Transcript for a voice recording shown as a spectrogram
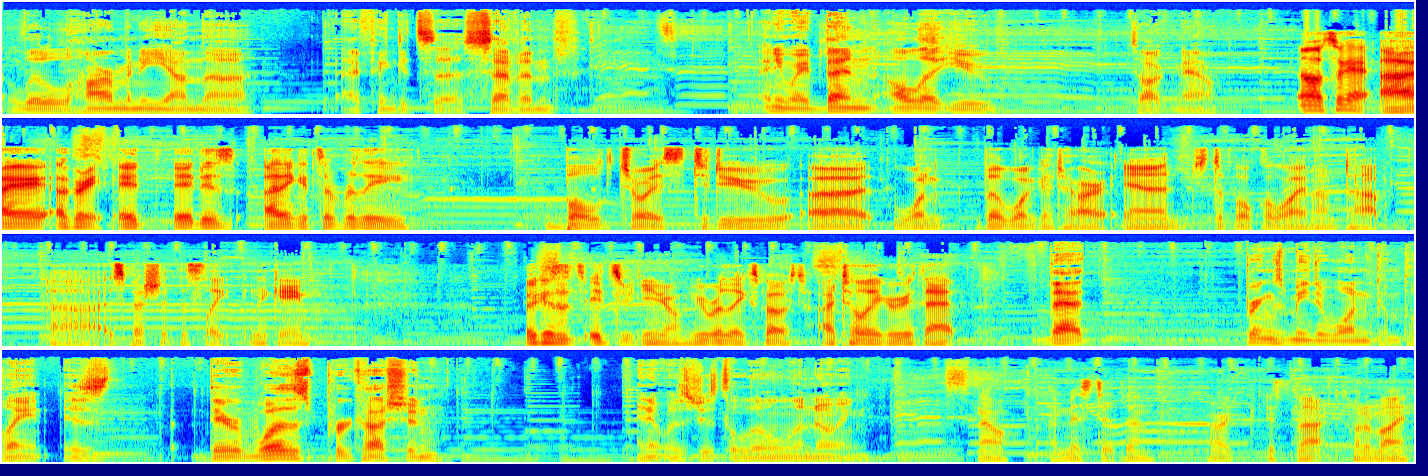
a little harmony on the. I think it's a seventh. Anyway, Ben, I'll let you talk now. No, it's okay. I agree. It it is. I think it's a really bold choice to do uh one the one guitar and just a vocal line on top, uh, especially this late in the game, because it's it's you know you're really exposed. I totally agree with that. that brings me to one complaint is there was percussion and it was just a little annoying No, I missed it then, or it's not one of mine.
